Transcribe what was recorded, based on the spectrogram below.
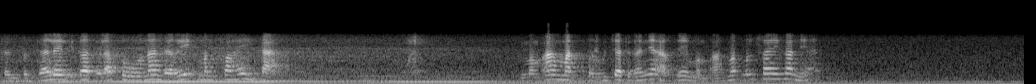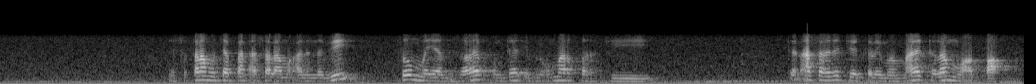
Dan berdalil itu adalah turunan dari mensahihkan. Imam Ahmad berhujah dengannya artinya Imam Ahmad mensahihkannya ya, setelah mengucapkan assalamu ala nabi summa yansarif kemudian Ibnu Umar pergi. Dan asal ini dia Imam Malik dalam muwatta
